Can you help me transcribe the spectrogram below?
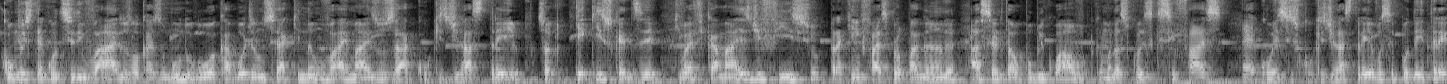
Como isso tem acontecido em vários locais do mundo, o Google acabou de anunciar que não vai mais usar cookies de rastreio. Só que o que, que isso quer dizer? Que vai ficar mais difícil para quem faz propaganda acertar o público-alvo, porque uma das coisas que se faz é, com esses cookies de rastreio é você poder entregar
